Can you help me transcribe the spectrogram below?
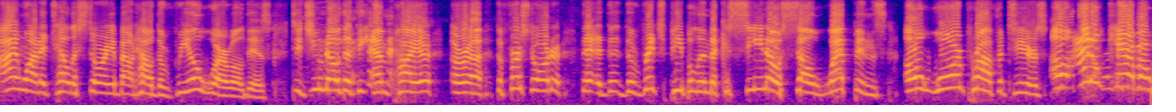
I want to tell a story about how the real world is. Did you know that the empire or uh, the first order the, the the rich people in the casino sell weapons? Oh, war profiteers. Oh, I don't care about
